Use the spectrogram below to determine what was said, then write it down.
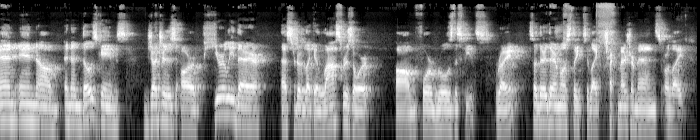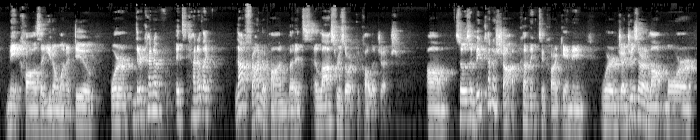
And in um, and in those games, judges are purely there as sort of like a last resort um, for rules disputes, right? So they're there mostly to like check measurements or like make calls that you don't want to do, or they're kind of it's kind of like not frowned upon, but it's a last resort to call a judge. Um, so it was a big kind of shock coming to card gaming where judges are a lot more,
